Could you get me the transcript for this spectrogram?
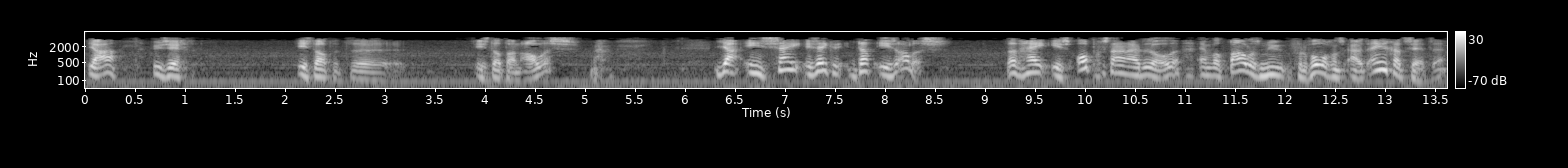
Ja, u zegt, is dat, het, uh, is dat dan alles? Ja, in zij, zeker, dat is alles. Dat hij is opgestaan uit de doden en wat Paulus nu vervolgens uiteen gaat zetten,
